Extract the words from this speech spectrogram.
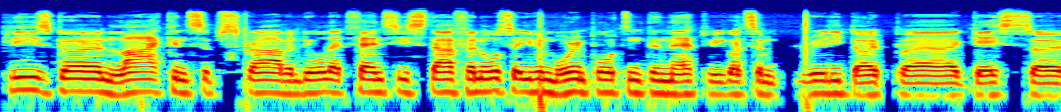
Please go and like and subscribe and do all that fancy stuff. And also, even more important than that, we got some really dope uh, guests. So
